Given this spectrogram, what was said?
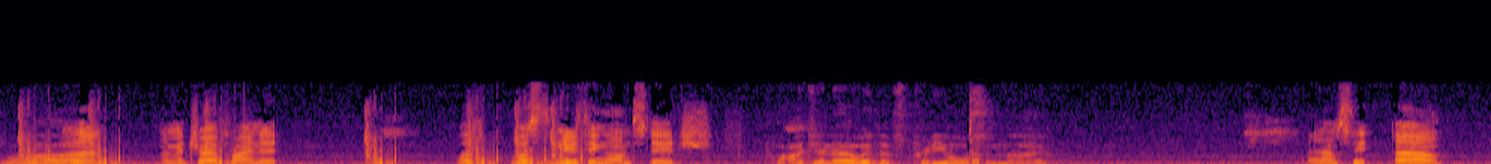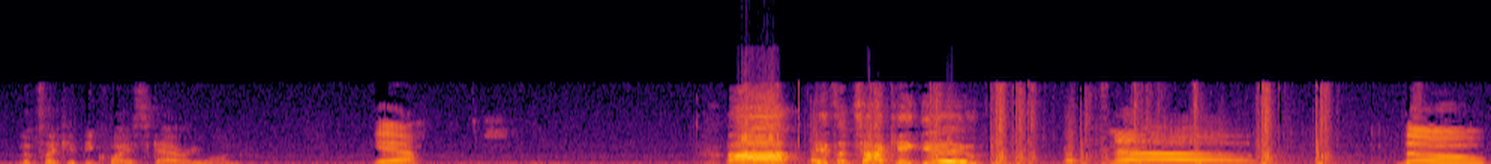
Whoa! Hold. Let me try to find it. What's, what's the new thing on stage? I don't know. It looks pretty awesome though. I don't see. Oh, Looks like it'd be quite a scary one. yeah. Ah! It's attacking you! No! Though,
